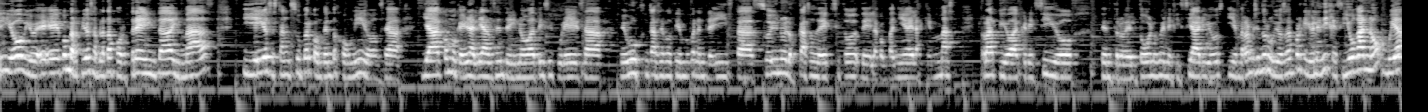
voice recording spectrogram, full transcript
Sí, obvio, he, convertido esa plata por 30 y más y ellos están súper contentos conmigo, o sea, ya como que hay una alianza entre Innovate y Sicureza, me buscan cada cierto tiempo para entrevistas, soy uno de los casos de éxito de la compañía de las que más rápido ha crecido, dentro de todos los beneficiarios y en verdad me siento orgullosa porque yo les dije, si yo gano, voy a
